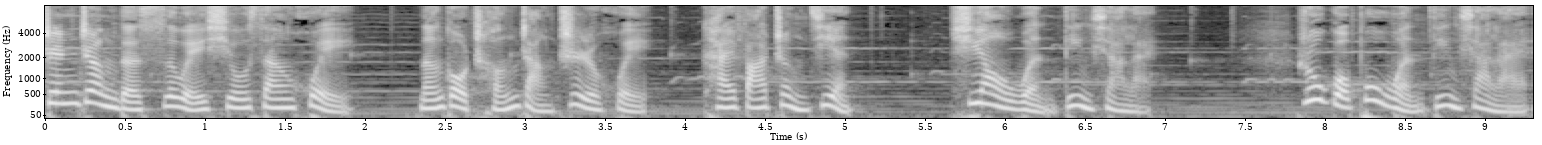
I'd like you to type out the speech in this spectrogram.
真正的思维修三会，能够成长智慧、开发正见，需要稳定下来。如果不稳定下来，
